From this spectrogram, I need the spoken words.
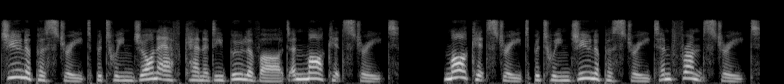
Juniper Street between John F. Kennedy Boulevard and Market Street. Market Street between Juniper Street and Front Street.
